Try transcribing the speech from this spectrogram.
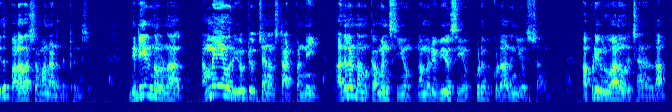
இது பல வருஷமாக நடந்துட்டு இருந்துச்சு. திடீர்னு ஒரு நாள் நம்ம ஏன் ஒரு யூடியூப் சேனல் ஸ்டார்ட் பண்ணி அதில் நம்ம கமெண்ட்ஸையும் நம்ம ரிவ்யூஸையும் கொடுக்கக்கூடாதுன்னு யோசிச்சாங்க. அப்படி உருவான ஒரு சேனல் தான்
